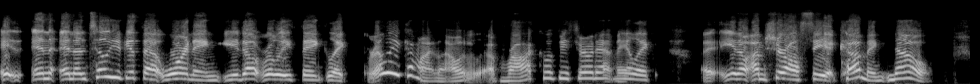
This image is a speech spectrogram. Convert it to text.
it, and and until you get that warning, you don't really think like, really, come on now, a rock would be thrown at me. Like, uh, you know, I'm sure I'll see it coming. No.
